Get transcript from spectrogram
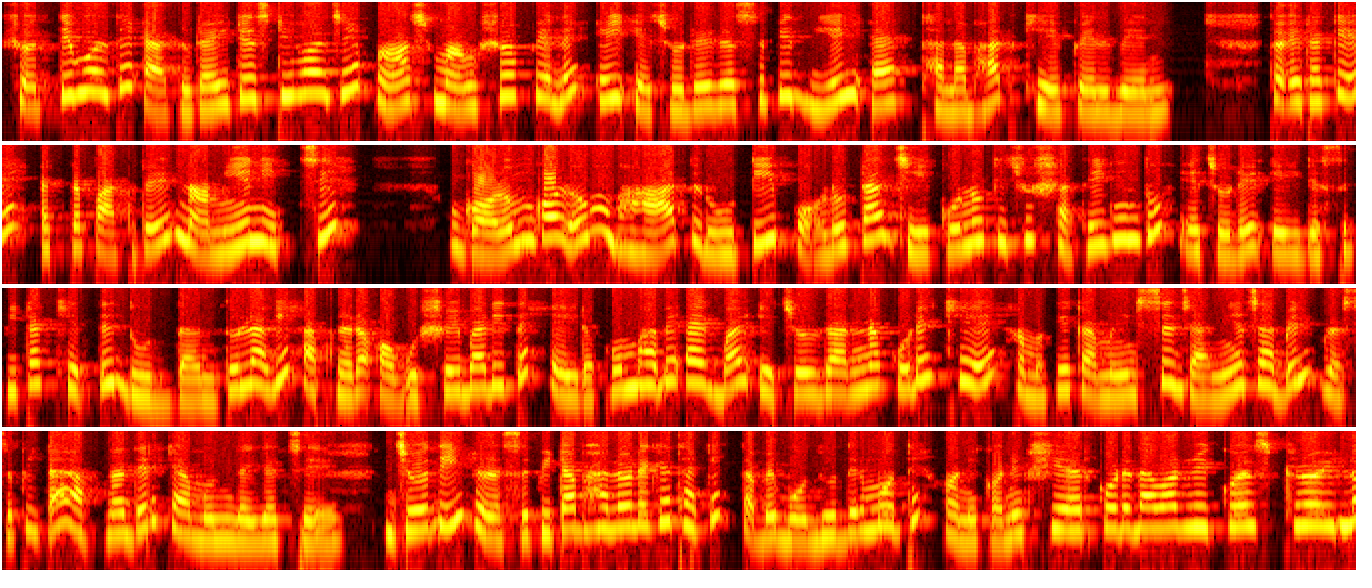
সত্যি বলতে, এতটাই টেস্টি হয় যে মাছ, মাংস ফেলে এই এঁচড়ের রেসিপি দিয়েই এক থালা ভাত খেয়ে ফেলবেন। তো এটাকে একটা পাত্রে নামিয়ে নিচ্ছি। গরম গরম ভাত, রুটি, পরোটা, যে কোনো কিছুর সাথেই কিন্তু এঁচড়ের এই রেসিপিটা খেতে দুর্দান্ত লাগে। আপনারা অবশ্যই বাড়িতে এইরকম ভাবে একবার এঁচড় রান্না করে খেয়ে আমাকে কমেন্টসে জানিয়ে যাবেন রেসিপিটা আপনাদের কেমন লেগেছে। যদি রেসিপিটা ভালো লেগে থাকে, তবে বন্ধুদের মধ্যে অনেক অনেক শেয়ার করে দেওয়ার রিকোয়েস্ট রইল।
